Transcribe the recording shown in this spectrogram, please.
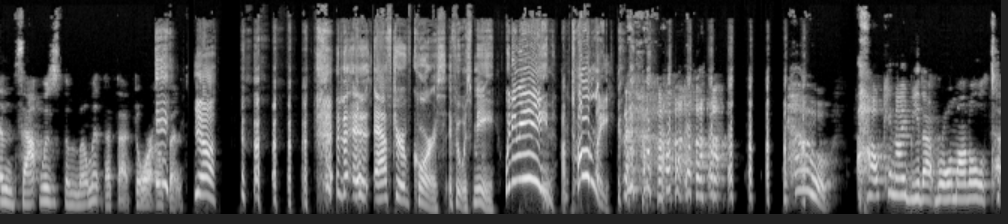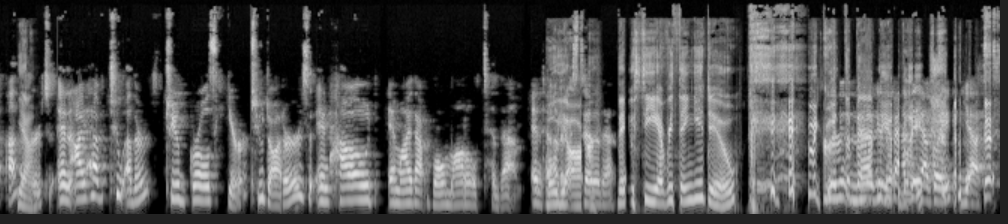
And that was the moment that that door opened. Yeah. after, of course, if it was me, what do you mean? I'm totally. no. How can I be that role model to others? Yeah. And I have two others, two girls here, two daughters. And how am I that role model to them and to oh, others? You are. They see everything you do. the good, the, mm-hmm. the bad, the, the, bad, ugly. the ugly. Yes.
